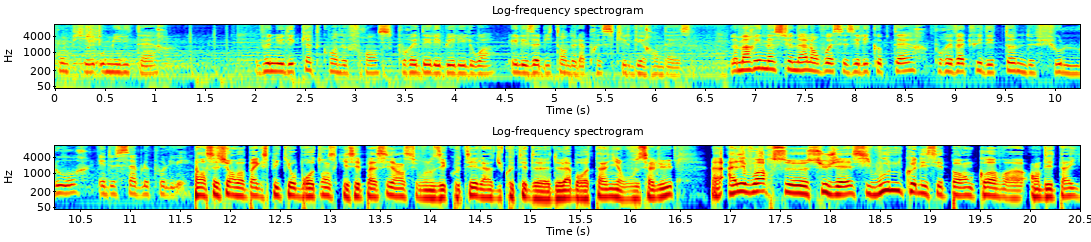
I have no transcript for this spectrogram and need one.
pompiers ou militaires, venus des quatre coins de France pour aider les Bellilois et les habitants de la presqu'île guérandaise. La Marine nationale envoie ses hélicoptères pour évacuer des tonnes de fioul lourd et de sable pollué. Alors c'est sûr, on va pas expliquer aux Bretons ce qui s'est passé. Hein, si vous nous écoutez là du côté de, la Bretagne, on vous salue. Euh, allez voir ce sujet si vous ne connaissez pas encore euh, en détail.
